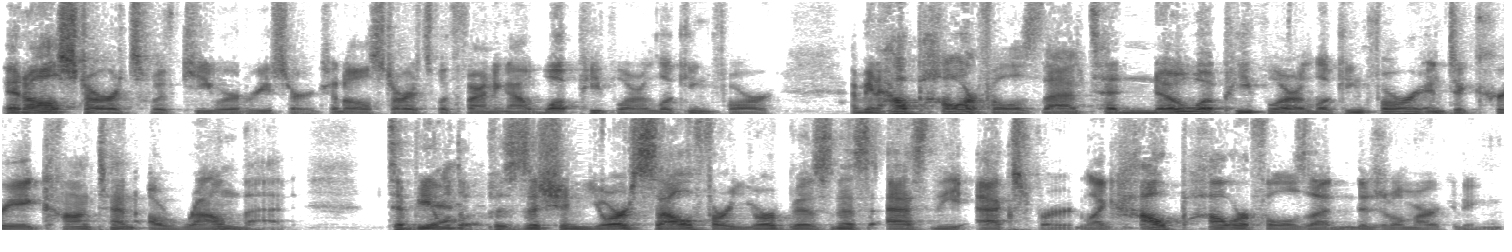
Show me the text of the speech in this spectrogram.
it all starts with keyword research it all starts with finding out what people are looking for i mean how powerful is that to know what people are looking for and to create content around that to be yeah. able to position yourself or your business as the expert. Like, how powerful is that in digital marketing?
